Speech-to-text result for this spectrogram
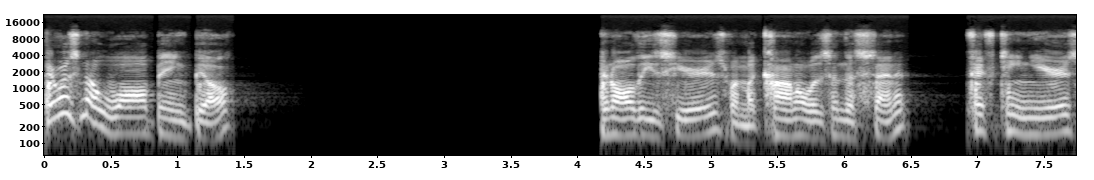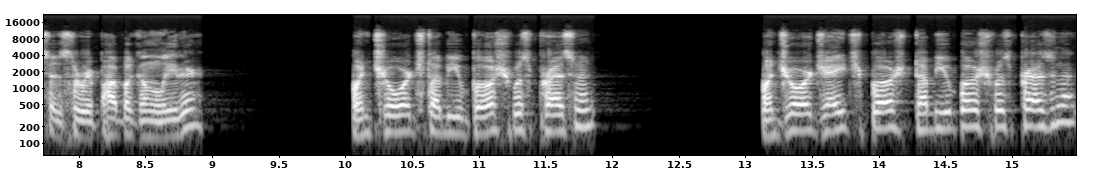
There was no wall being built in all these years when McConnell was in the Senate, 15 years as the Republican leader, when George W. Bush was president, when George H. Bush W. Bush was president.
